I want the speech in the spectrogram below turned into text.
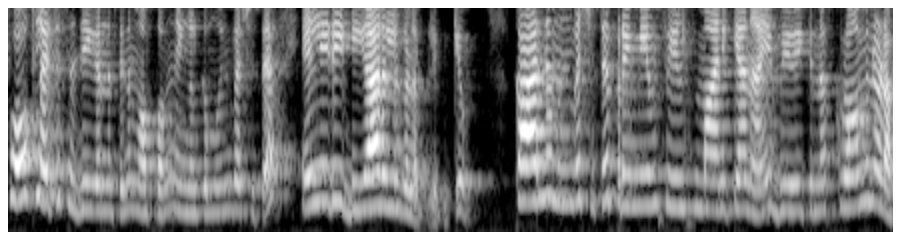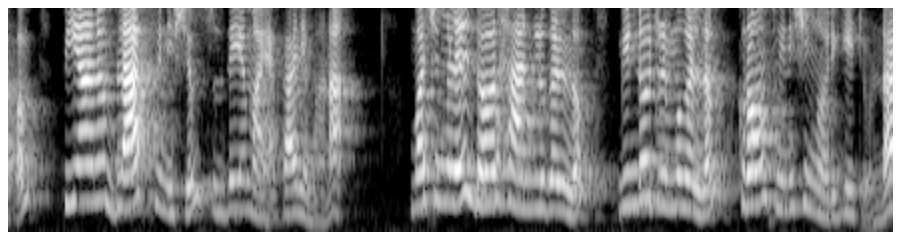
ഫോക്ക് ലൈറ്റ് സജ്ജീകരണത്തിനും ഒപ്പം നിങ്ങൾക്ക് മുൻവശത്ത് L E D D R എല്ലുകളും ലഭിക്കും. കാറിന് മുൻവശത്ത് പ്രീമിയം ഫീൽസ് മാനിക്കാനായി ഉപയോഗിക്കുന്ന ക്രോമിനോടൊപ്പം പിയാനോ ബ്ലാക്ക് ഫിനിഷും ശ്രദ്ധേയമായ കാര്യമാണ്. വശങ്ങളിൽ ഡോർ ഹാൻഡിലുകളിലും വിൻഡോ ട്രിമ്മുകളിലും ക്രോം ഫിനിഷിംഗ് ഒരുക്കിയിട്ടുണ്ട്.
